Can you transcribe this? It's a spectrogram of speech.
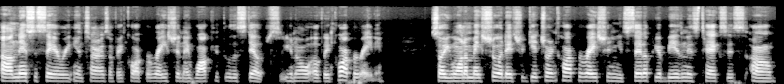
uh, necessary in terms of incorporation. They walk you through the steps, you know, of incorporating. So you want to make sure that you get your incorporation, you set up your business taxes, um,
